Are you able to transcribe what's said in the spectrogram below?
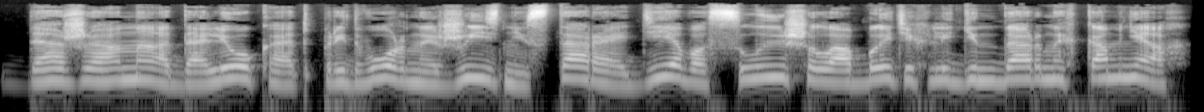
Даже она, далекая от придворной жизни старая дева, слышала об этих легендарных камнях.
